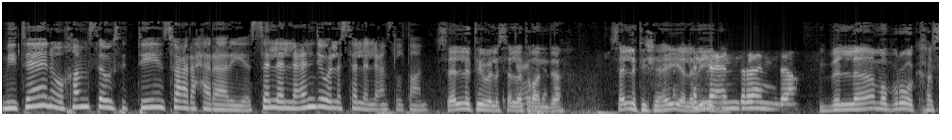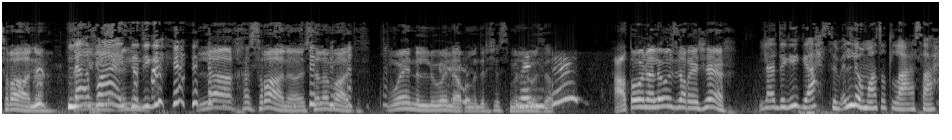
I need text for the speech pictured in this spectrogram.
265 سعرة حرارية. السلة اللي عندي ولا السلة اللي عند سلطان؟ سلتي ولا سلة رندة؟ سلتي شهية اللي لذيذة. عند رندا. بالله مبروك خسرانة. لا دقيقة. لا خسرانة يا سلامات. وين الوينر؟ مدري شو اسمه اللوزر. أعطونا لوزر يا شيخ. لا دقيقة أحسب. إلا وما تطلع صح.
